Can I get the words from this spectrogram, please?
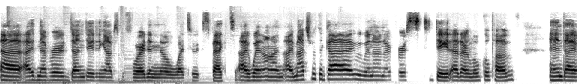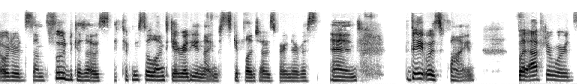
Uh, I'd never done dating apps before. I didn't know what to expect. I went on, I matched with a guy. We went on our first date at our local pub and I ordered some food because I was, it took me so long to get ready and I skipped lunch. I was very nervous and the date was fine. But afterwards,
